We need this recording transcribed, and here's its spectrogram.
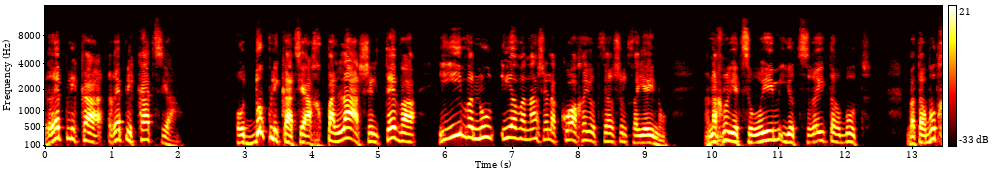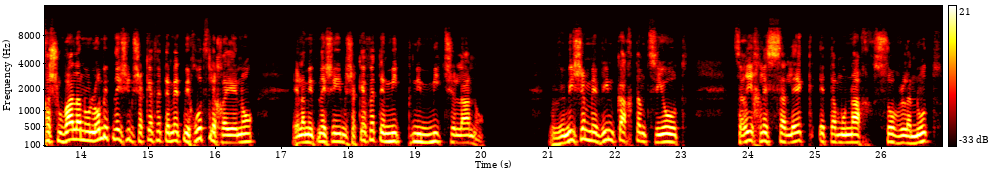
לרפליקה, רפליקציה, או דופליקציה, הכפלה של טבע, היא אי, אי הבנה של הכוח היוצר של חיינו. אנחנו יצורים יוצרי תרבות, והתרבות חשובה לנו לא מפני שהיא משקפת אמת מחוץ לחיינו, אלא מפני שהיא משקפת אמית פנימית שלנו. ומי שמבין כך את המציאות, צריך לסלק את המונח סובלנות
